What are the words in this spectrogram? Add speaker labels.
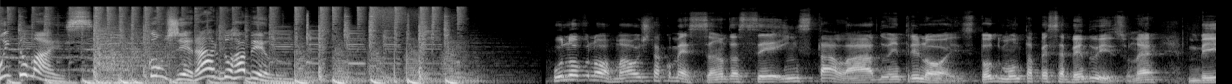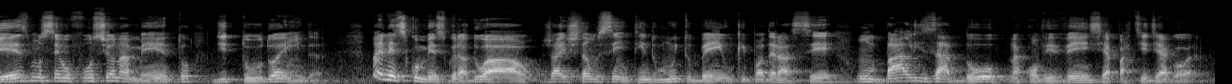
Speaker 1: muito mais com Gerardo Rabelo.
Speaker 2: O novo normal está começando a ser instalado entre nós. Todo mundo está percebendo isso, né? Mesmo sem o funcionamento de tudo ainda. Mas nesse começo gradual, já estamos sentindo muito bem o que poderá ser um balizador na convivência a partir de agora.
